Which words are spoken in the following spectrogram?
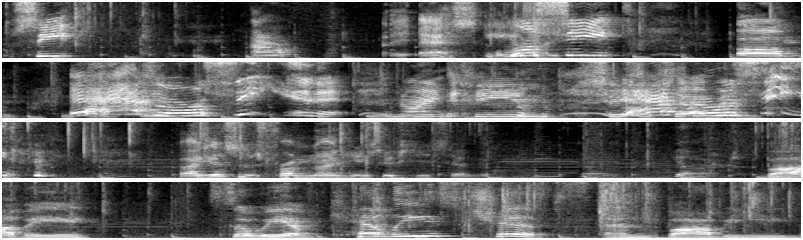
seat. I don't. S E. Receipt. Um, It has a receipt in it. It has a 1967. receipt. I guess it's from 1967. Yeah. Bobby. So we have Kelly's chips and Bobby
